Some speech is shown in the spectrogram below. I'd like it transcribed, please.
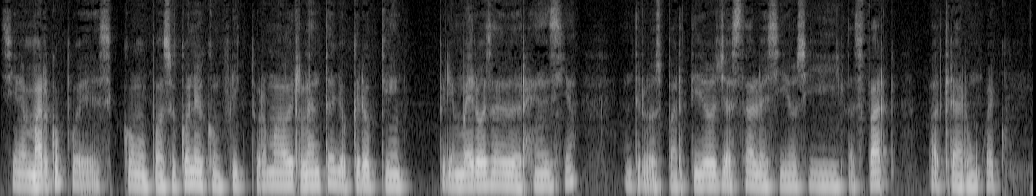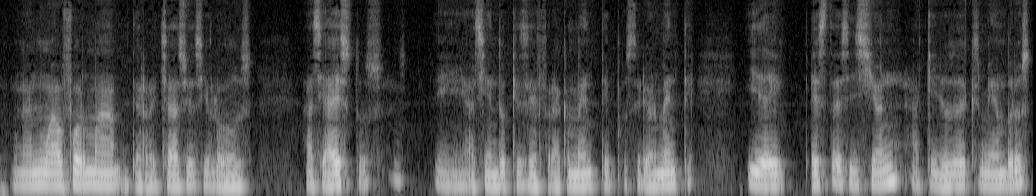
Sin embargo, pues como pasó con el conflicto armado Irlanda, yo creo que primero esa divergencia entre los partidos ya establecidos y las FARC va a crear un hueco, una nueva forma de rechazo hacia, los, hacia estos, eh, haciendo que se fragmente posteriormente y de esta decisión aquellos exmiembros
